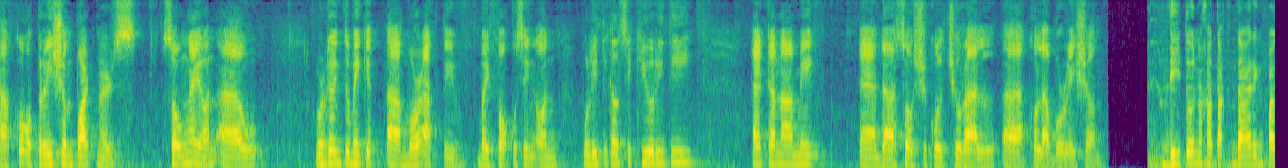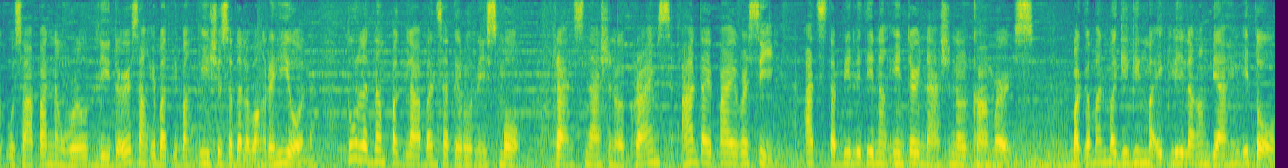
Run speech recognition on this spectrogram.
uh, cooperation partners. So ngayon uh, we're going to make it uh, more active by focusing on political security, economic and uh, sociocultural uh, collaboration. Dito nakatakdaring pag-usapan ng world leaders ang iba't ibang isyu sa dalawang rehiyon tulad ng paglaban sa terorismo, transnational crimes, anti-piracy at stability ng international commerce. Bagaman magiging maikli lang ang biyaheng ito,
